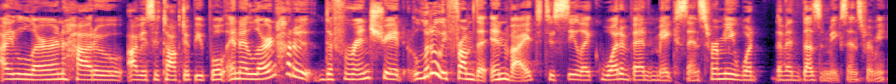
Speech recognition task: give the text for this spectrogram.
I learn how to obviously talk to people and I learn how to differentiate literally from the invite to see like what event makes sense for me, what event doesn't make sense for me.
